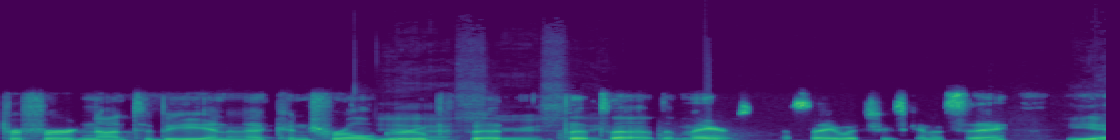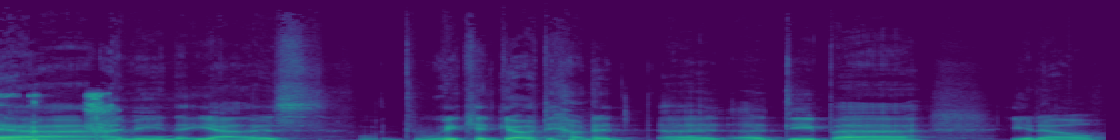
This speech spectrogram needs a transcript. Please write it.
preferred not to be in a control group, yeah, but but uh, the mayor's gonna say what she's gonna say. Yeah, I mean, yeah, there's we could go down a a, a deep, uh, you know,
